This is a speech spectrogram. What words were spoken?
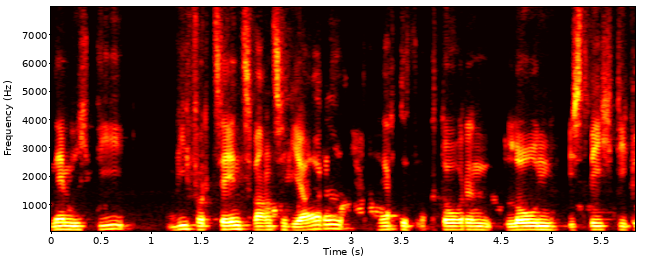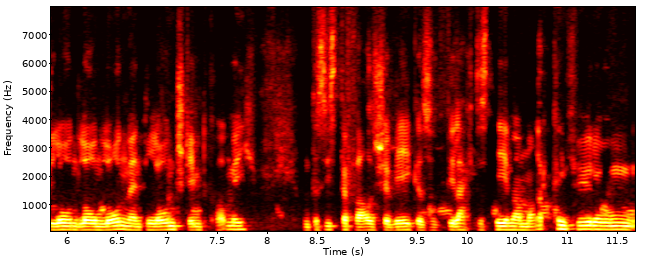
nämlich die wie vor 10, 20 Jahren, Härtefaktoren, Lohn ist wichtig, Lohn, Lohn, Lohn, wenn der Lohn stimmt, komme ich. Und das ist der falsche Weg. Also vielleicht das Thema Markenführung,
